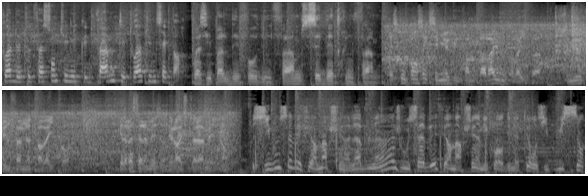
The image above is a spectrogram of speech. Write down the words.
Toi, de toute façon, tu n'es qu'une femme, tais-toi, tu ne sais pas. Le principal défaut d'une femme, c'est d'être une femme. Est-ce que vous pensez que c'est mieux qu'une femme travaille ou ne travaille pas? C'est mieux qu'une femme ne travaille pas. Qu'elle reste à la maison. Elle reste à la maison. Si vous savez faire marcher un lave-linge, vous savez faire marcher un micro-ordinateur aussi puissant.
